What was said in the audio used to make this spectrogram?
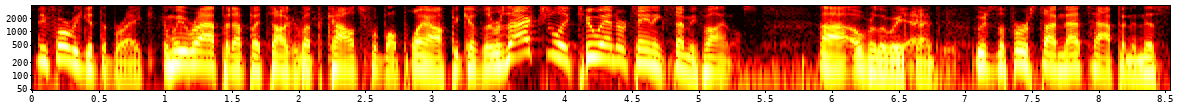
before we get the break, and we wrap it up by talking about the college football playoff because there was actually two entertaining semifinals uh, over the weekend, dude. which is the first time that's happened in this.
